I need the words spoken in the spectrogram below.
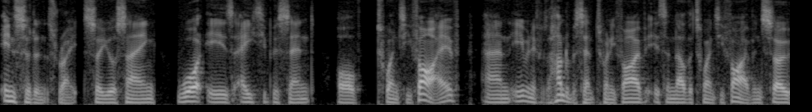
incidence rate. So you're saying what is 80% of 25 and even if it's 100% 25 it's another 25 and so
